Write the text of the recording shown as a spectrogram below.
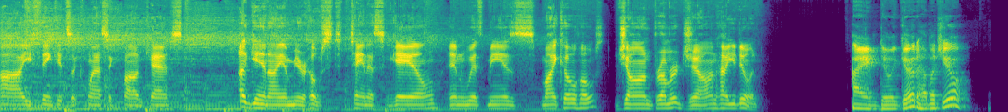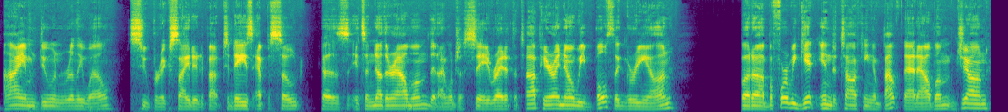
I Think It's a Classic podcast. Again, I am your host, Tanis Gale, and with me is my co-host, John Brummer. John, how you doing? I am doing good. How about you? I am doing really well. Super excited about today's episode because it's another album that I will just say right at the top here. I know we both agree on. But uh, before we get into talking about that album, John,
